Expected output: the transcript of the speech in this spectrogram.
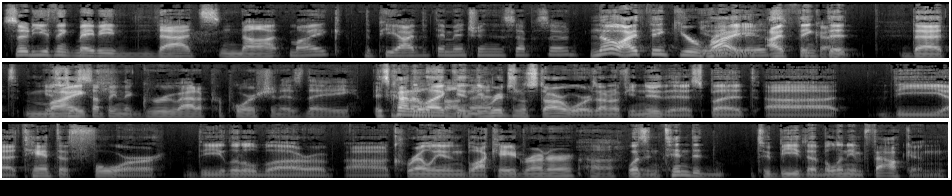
so do you think maybe that's not Mike, the PI that they mentioned in this episode? No, I think you're You right. is? I think Okay. that that Mike just something that grew out of proportion as they. It's kind of like in the original Star Wars. I don't know if you knew this, but uh, the uh, Tantive Four, the little uh, uh, Corellian blockade runner, Uh-huh. was intended to be the Millennium Falcon.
